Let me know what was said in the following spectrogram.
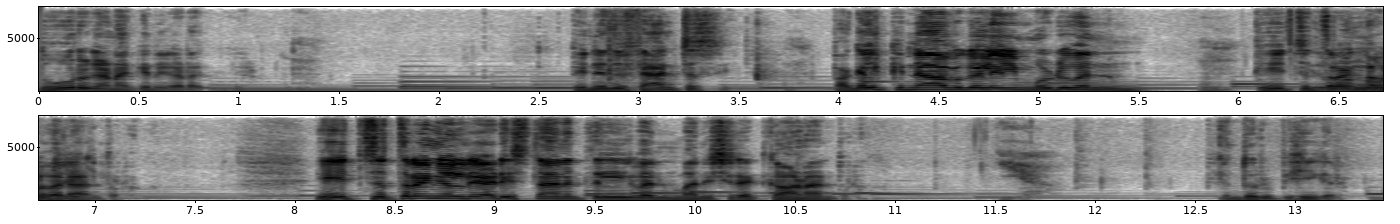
നൂറുകണക്കിന് കിടക്കുകയാണ് പിന്നെ ഇത് ഫാന്റസി പകൽക്കിനാവുകളിൽ മുഴുവൻ ഈ ചിത്രങ്ങൾ വരാൻ തുടങ്ങും. ഈ ചിത്രങ്ങളുടെ അടിസ്ഥാനത്തിൽ ഇവൻ മനുഷ്യരെ കാണാൻ തുടങ്ങും. എന്തൊരു ഭീകരം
